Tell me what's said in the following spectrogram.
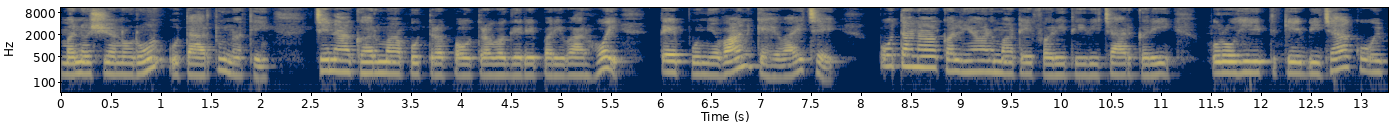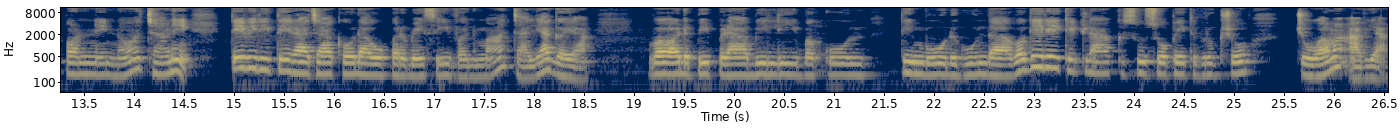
મનુષ્યનું ઋણ ઉતારતું નથી. જેના ઘરમાં પુત્ર, પૌત્ર વગેરે પરિવાર હોય તે પુણ્યવાન કહેવાય છે. પોતાના કલ્યાણ માટે ફરીથી વિચાર કરી પુરોહિત કે બીજા કોઈ પણને ન જાણે તેવી રીતે રાજા ઘોડા ઉપર બેસી વનમાં ચાલ્યા ગયા. વડ, પીપળા, બીલી, બકુલ તીંબુડ ગુંદા વગેરે કેટલાક સુશોભિત વૃક્ષો જોવામાં આવ્યા.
